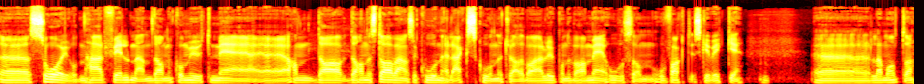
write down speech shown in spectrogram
uh, så jo denne filmen da han kom ut med uh, han, da, da hans daværende kone, eller ekskone, tror jeg det var, jeg lurer på om det var med hun som hun faktisk er Vicky, uh, LaMotta.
